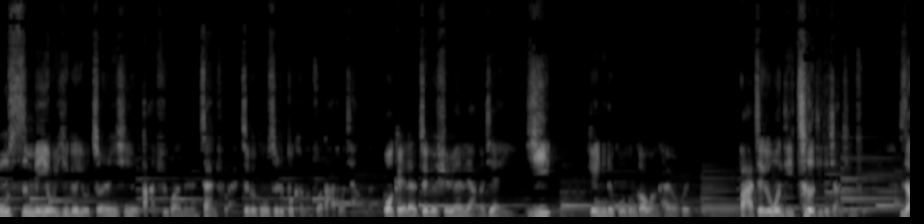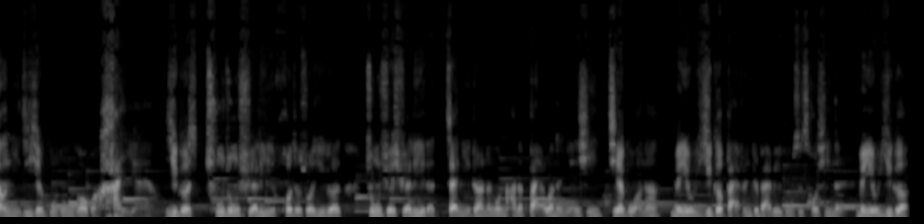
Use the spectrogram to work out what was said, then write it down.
公司没有一个有责任心、有大局观的人站出来，这个公司是不可能做大做强的。我给了这个学员两个建议：一，给你的股东高管开个会，把这个问题彻底的讲清楚。让你这些股东高管汗颜啊！一个初中学历或者说一个中学学历的，在你这儿能够拿着百万的年薪，结果呢，没有一个百分之百为公司操心的人，没有一个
